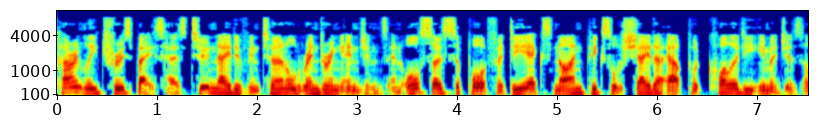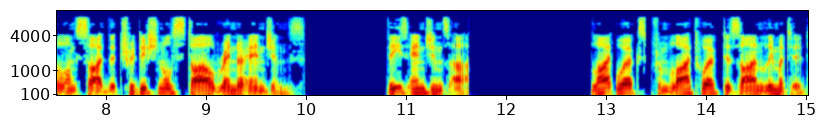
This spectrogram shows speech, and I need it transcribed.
Currently TrueSpace has two native internal rendering engines and also support for DX9 pixel shader output quality images alongside the traditional style render engines. These engines are Lightworks from Lightwork Design Limited.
